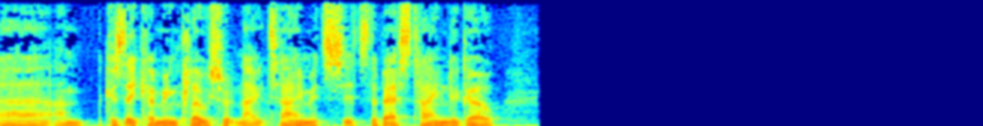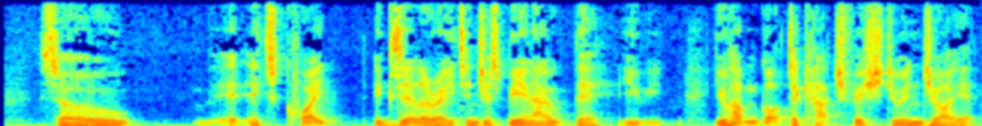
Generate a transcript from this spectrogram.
Uh, and because they come in closer at night time, it's it's the best time to go. So it, it's quite exhilarating just being out there. You you haven't got to catch fish to enjoy it.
